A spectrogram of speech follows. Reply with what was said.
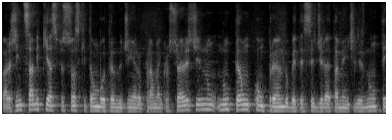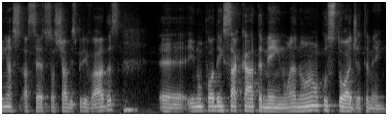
claro, a gente sabe que as pessoas que estão botando dinheiro para a MicroStrategy não estão comprando o BTC diretamente, eles não têm ac- acesso às chaves privadas é, e não podem sacar também, não é, não é uma custódia também.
